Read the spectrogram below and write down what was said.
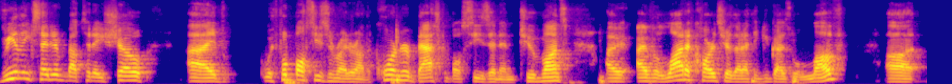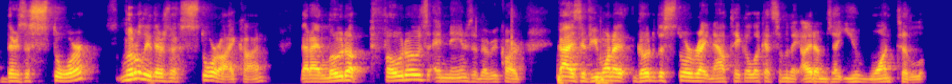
Really excited about today's show. I've with football season right around the corner, basketball season in two months. I, I have a lot of cards here that I think you guys will love. Uh, there's a store. Literally, there's a store icon that I load up photos and names of every card. Guys, if you want to go to the store right now, take a look at some of the items that you want to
